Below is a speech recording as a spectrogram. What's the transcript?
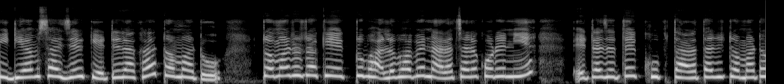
মিডিয়াম সাইজের কেটে রাখা টমাটো। টমাটোটাকে একটু ভালোভাবে নাড়াচাড়া করে নিয়ে এটা যাতে খুব তাড়াতাড়ি টমেটো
